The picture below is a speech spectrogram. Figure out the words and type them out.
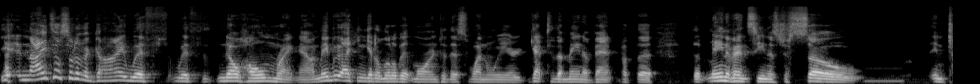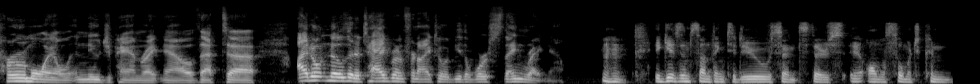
yeah, Naito's sort of a guy with with no home right now. And maybe I can get a little bit more into this when we get to the main event. But the the main event scene is just so in turmoil in New Japan right now that uh, I don't know that a tag run for Naito would be the worst thing right now. Mm-hmm. It gives him something to do since there's almost so much. Con-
